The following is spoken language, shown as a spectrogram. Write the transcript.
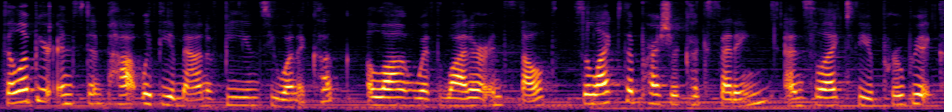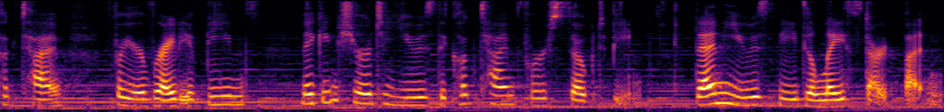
Fill up your Instant Pot with the amount of beans you want to cook along with water and salt. Select the pressure cook setting and select the appropriate cook time for your variety of beans, making sure to use the cook time for soaked beans. Then use the delay start button.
